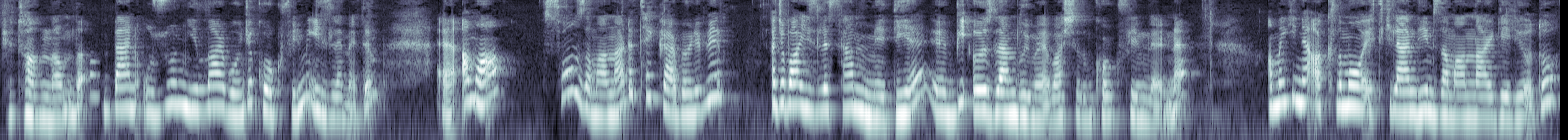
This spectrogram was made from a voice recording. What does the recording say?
kötü anlamda. Ben uzun yıllar boyunca korku filmi izlemedim. E, ama son zamanlarda tekrar böyle bir acaba izlesem mi diye e, bir özlem duymaya başladım korku filmlerine. Ama yine aklıma o etkilendiğim zamanlar geliyordu.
